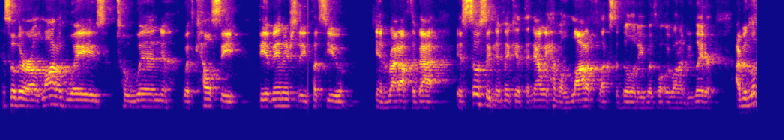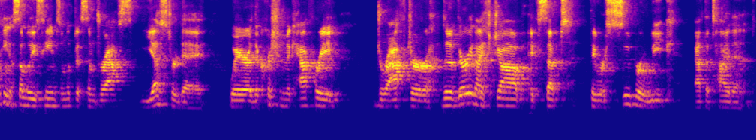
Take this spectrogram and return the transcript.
And so there are a lot of ways to win with Kelce. The advantage that he puts you in right off the bat is so significant that now we have a lot of flexibility with what we want to do later. I've been looking at some of these teams and looked at some drafts yesterday where the Christian McCaffrey drafter did a very nice job, except they were super weak at the tight end.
